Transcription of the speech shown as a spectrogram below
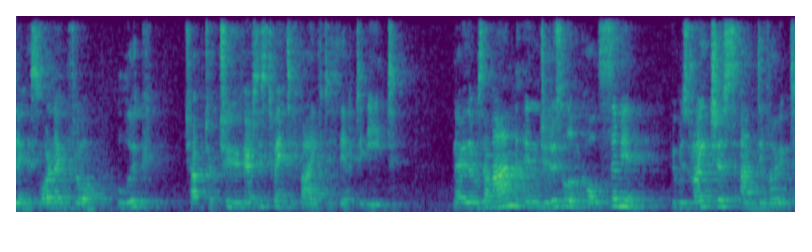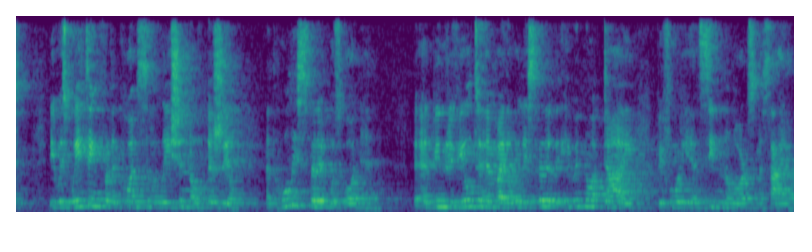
Reading this morning from Luke chapter 2, verses 25 to 38. Now there was a man in Jerusalem called Simeon who was righteous and devout. He was waiting for the consolation of Israel, and the Holy Spirit was on him. It had been revealed to him by the Holy Spirit that he would not die before he had seen the Lord's Messiah.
